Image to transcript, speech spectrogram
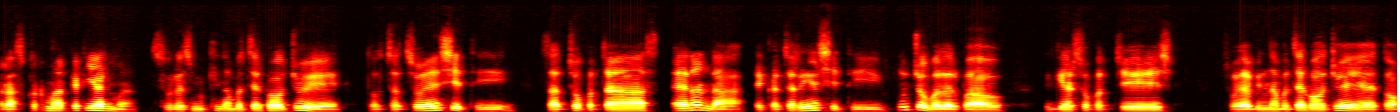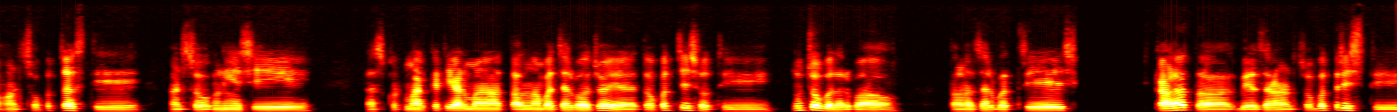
રાજકોટ માર્કેટ યાર્ડમાં સૂરજમુખીના બજાર ભાવ જોઈએ તો સાતસો એંશીથી સાતસો પચાસ એરંડા, એક હજાર એંશીથી ઊંચો બજાર ભાવ, અગિયારસો પચીસ. સોયાબીનના બજાર ભાવ જોઈએ તો આઠસો પચાસથી આઠસો ઓગણએંશી. રાજકોટ માર્કેટ યાર્ડમાં તલના બજાર ભાવ જોઈએ તો પચીસોથી ઊંચો બજાર ભાવ, ત્રણ હજાર બત્રીસ. કાળા તલ બે હજાર આઠસો બત્રીસથી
